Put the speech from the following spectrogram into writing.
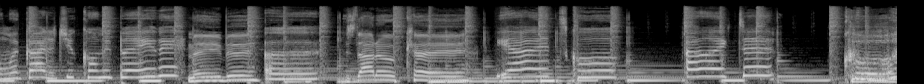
Oh my god, did you call me baby? Maybe, Uh, is that okay? yeah, it's cool. I liked it. Cool.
